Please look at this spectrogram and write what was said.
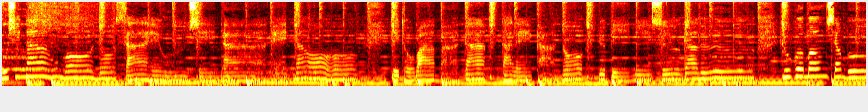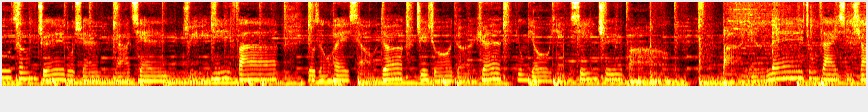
失うものさえ失ってなお人はまだ誰かの指にすがる如果梦想不曾坠落悬崖，千钧一发，又怎会晓得执着的人拥有隐形翅膀，把眼泪种在心上。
